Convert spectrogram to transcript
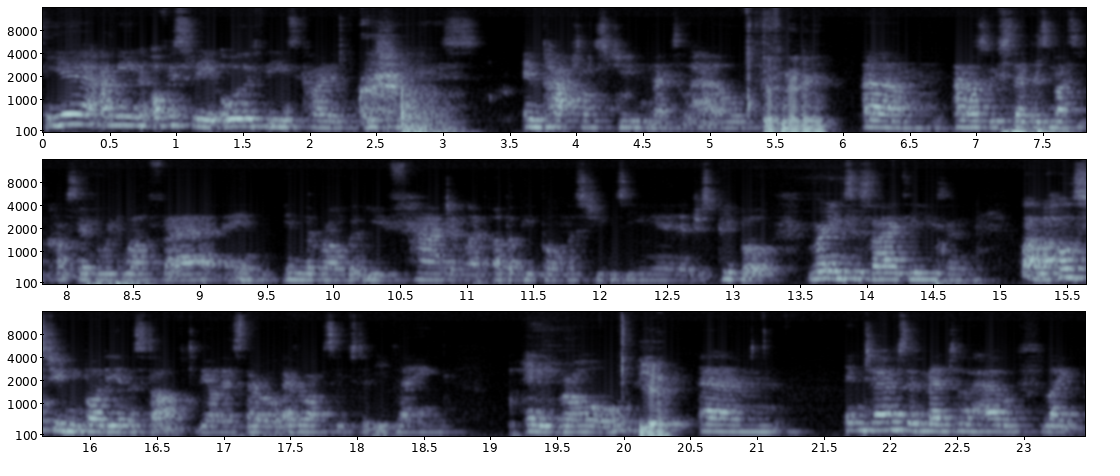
yeah, I mean, obviously, all of these kind of issues impact on student mental health. Definitely. Um, and as we've said, there's massive crossover with welfare in, in the role that you've had and like other people in the students' union and just people running societies and well, the whole student body and the staff. To be honest, they're all everyone seems to be playing a role. Yeah. Um, in terms of mental health, like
